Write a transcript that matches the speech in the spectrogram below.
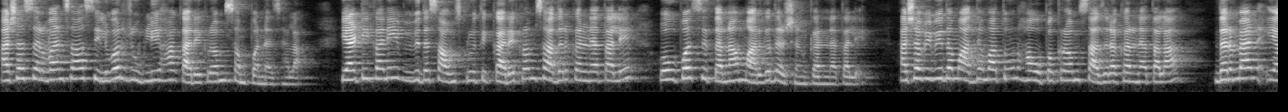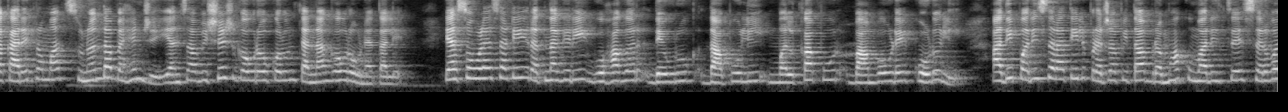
अशा सर्वांचा सिल्वर जुबली हा कार्यक्रम संपन्न झाला. या ठिकाणी विविध सांस्कृतिक कार्यक्रम सादर करण्यात आले व उपस्थितांना मार्गदर्शन करण्यात आले. अशा विविध माध्यमातून हा उपक्रम साजरा करण्यात आला. दरम्यान या कार्यक्रमात सुनंदा बहेनजी यांचा विशेष गौरव करून त्यांना गौरवण्यात आले. या सोहळ्यासाठी रत्नागिरी गुहागर देवरुख दापोली मलकापूर बांबवडे कोडोली आदी परिसरातील प्रजापिता ब्रह्माकुमारीचे सर्व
